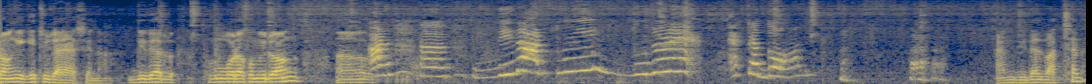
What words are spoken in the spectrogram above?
রঙে কিছু যায় আসে না। দিদার ওরকমই রং আমি দিদার বাচ্চা না?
